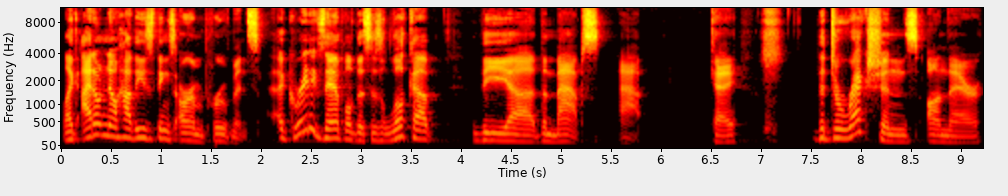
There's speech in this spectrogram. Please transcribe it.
Like, I don't know how these things are improvements. A great example of this is look up the uh, the Maps app. Okay, the directions on there,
